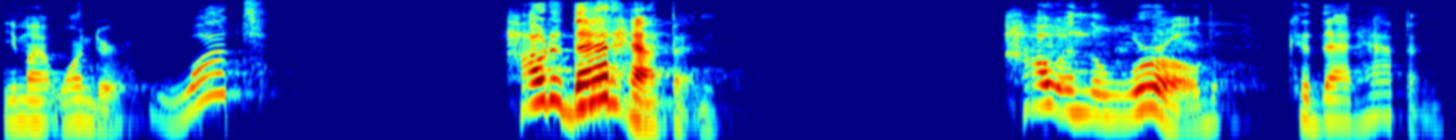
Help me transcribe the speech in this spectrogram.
You might wonder, what? How did that happen? How in the world could that happen?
